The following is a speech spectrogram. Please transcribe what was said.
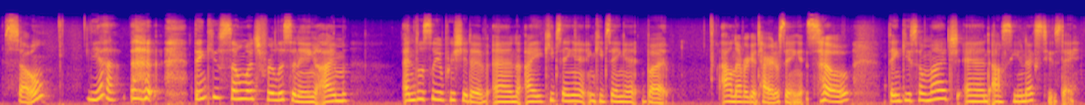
So, yeah. Thank you so much for listening. I'm endlessly appreciative and I keep saying it and keep saying it, but I'll never get tired of saying it. So, Thank you so much, and I'll see you next Tuesday.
